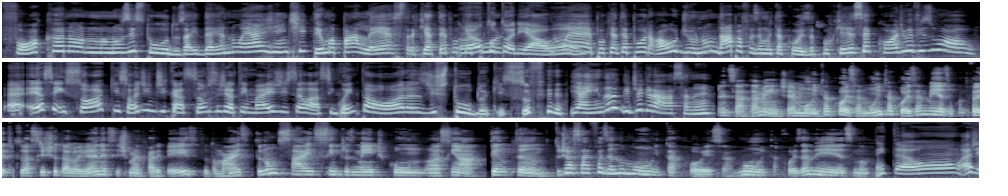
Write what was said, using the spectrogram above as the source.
foca no- no- nos estudos. A ideia não é a gente ter uma palestra, que até porque Não é um por... tutorial, Não né? é, porque até por áudio não dá pra fazer muita coisa, porque esse código é visual. É, é assim, só que só de indicação você já tem mais de, sei lá, 50 horas de estudo aqui. E ainda de graça, né? Exatamente, é muita coisa, muita coisa mesmo. Quando eu falei, tu assiste o da Loiane, assiste mais Firebase e tudo mais, tu não sai simplesmente com, assim, ó, tentando. Tu já sai fazendo muita coisa, muita coisa mesmo. Então, a gente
